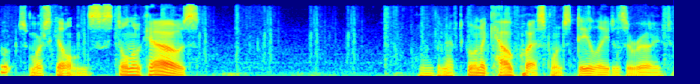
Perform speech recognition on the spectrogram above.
Oops, more skeletons. Still no cows. I'm going to have to go on a cow quest once daylight has arrived.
